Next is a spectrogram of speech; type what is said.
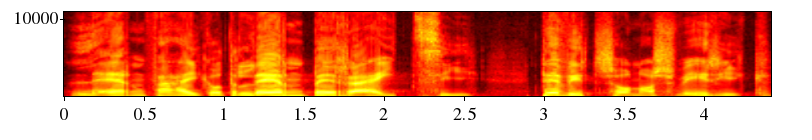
lernfähig oder lernbereit sind, dann wird es schon noch schwierig.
